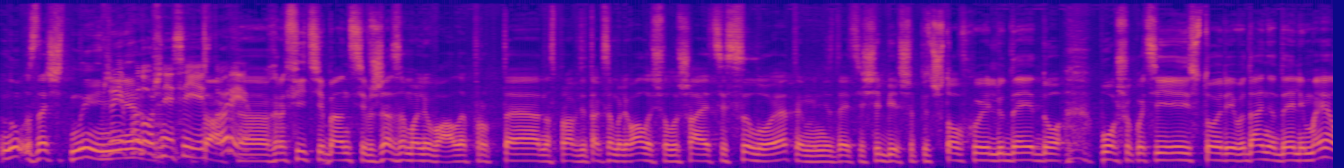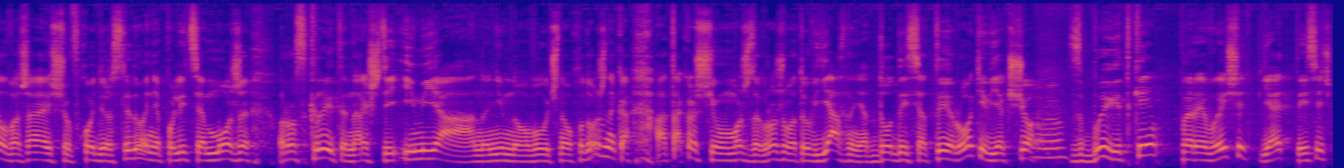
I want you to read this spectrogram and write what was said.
ну, значить, нині... Вже є продовження цієї так, історії? е, графіті Бенсі вже замалювали, проте насправді так замалювали, що лишається силует. І, мені здається, ще більше підштовхує людей до пошуку цієї історії. Видання Daily Mail вважає, що в ході розслідування поліція може розкрити нарешті ім'я анонімного вуличного художника, а також йому може загрожувати ув'язнення до 10 років, якщо збитки перевищать 5 тисяч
